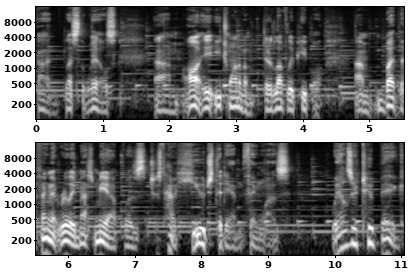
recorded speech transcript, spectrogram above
God bless the whales. Um, all each one of them, they're lovely people. Um, but the thing that really messed me up was just how huge the damn thing was. Whales are too big.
